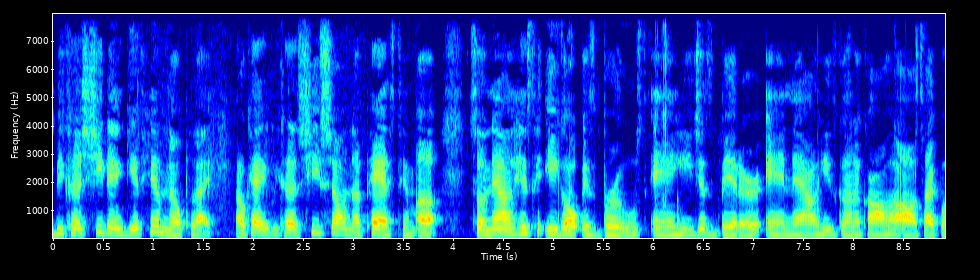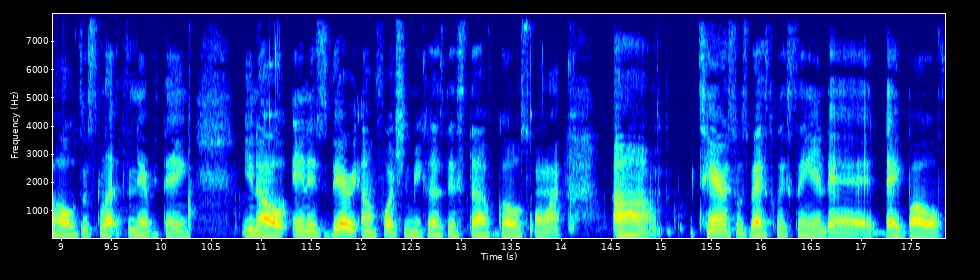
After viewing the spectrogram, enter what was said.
because she didn't give him no play. Okay, because she's showing up passed him up. So now his ego is bruised and he just bitter and now he's gonna call her all type of hoes and sluts and everything you know, and it's very unfortunate because this stuff goes on. Um, Terrence was basically saying that they both,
